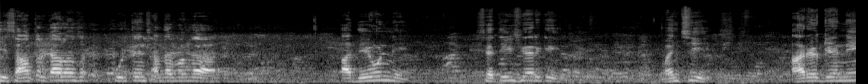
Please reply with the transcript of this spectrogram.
ఈ సంవత్సర పూర్తయిన సందర్భంగా ఆ దేవుణ్ణి సతీష్ గారికి మంచి ఆరోగ్యాన్ని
